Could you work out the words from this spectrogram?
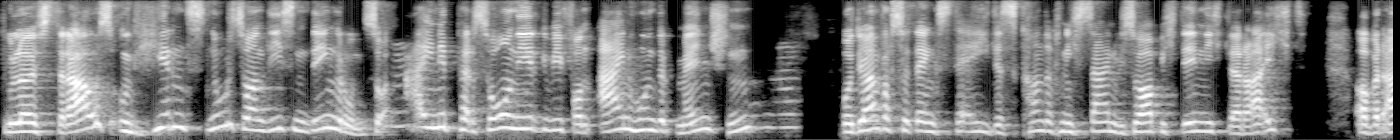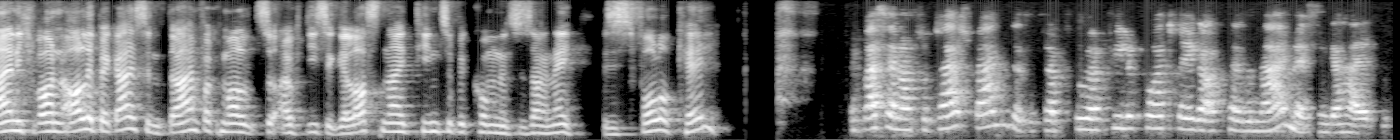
Du läufst raus und hirnst nur so an diesem Ding rum. So mhm. eine Person irgendwie von 100 Menschen, mhm. Wo du einfach so denkst, hey, das kann doch nicht sein, wieso habe ich den nicht erreicht? Aber eigentlich waren alle begeistert, da einfach mal so auch diese Gelassenheit hinzubekommen und zu sagen, hey, es ist voll okay. Was ja noch total spannend ist, ich habe früher viele Vorträge auf Personalmessen gehalten.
